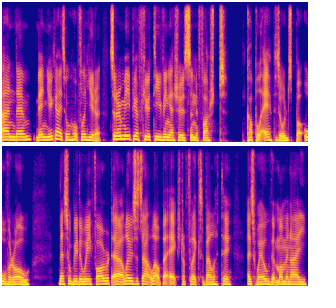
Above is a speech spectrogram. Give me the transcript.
and um, then you guys will hopefully hear it. So there may be a few teething issues in the first couple of episodes, but overall, this will be the way forward. It allows us that little bit extra flexibility as well that mum and I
